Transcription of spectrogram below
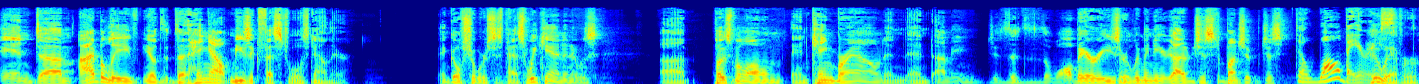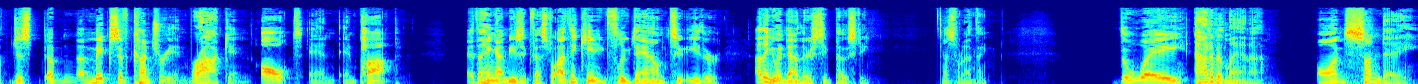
And um, I believe, you know, the, the Hangout Music Festival is down there in Gulf Shores this past weekend, and it was uh, Post Malone and Kane Brown, and and I mean the the Wallberries or Lumineers, uh, just a bunch of just The Wallberries. whoever, just a, a mix of country and rock and alt and and pop at the Hangout Music Festival. I think Kenny flew down to either. I think he went down there to see Posty. That's what I think. The way out of Atlanta on Sunday,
